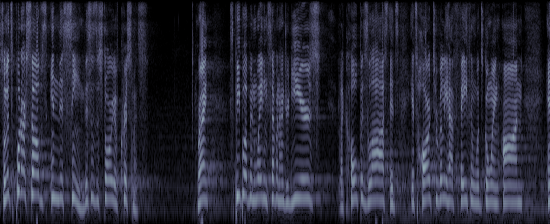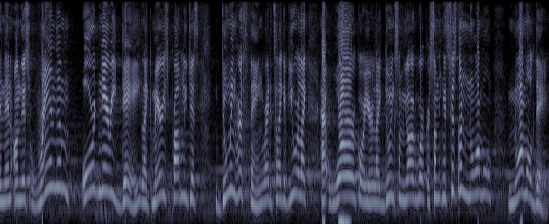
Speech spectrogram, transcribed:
So let's put ourselves in this scene. This is the story of Christmas, right? These people have been waiting 700 years. Like hope is lost. It's, it's hard to really have faith in what's going on. And then on this random, ordinary day, like Mary's probably just doing her thing, right? It's like if you were like at work or you're like doing some yard work or something, it's just a normal, normal day.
